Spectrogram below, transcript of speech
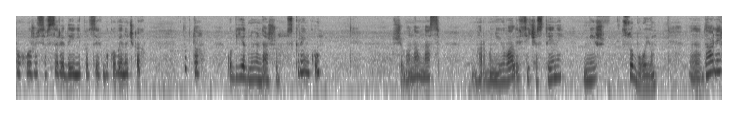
прохожуся всередині по цих боковиночках. Тобто об'єдную нашу скриньку, щоб вона в нас гармоніювали всі частини між собою. Е, Далі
